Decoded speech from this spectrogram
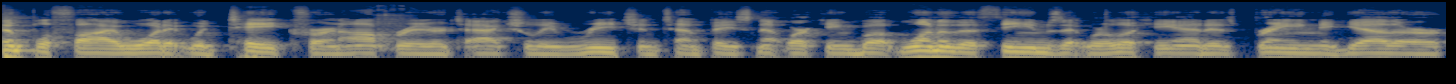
simplify what it would take for an operator to actually reach intent based networking. But one of the themes that we're looking at is bringing together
